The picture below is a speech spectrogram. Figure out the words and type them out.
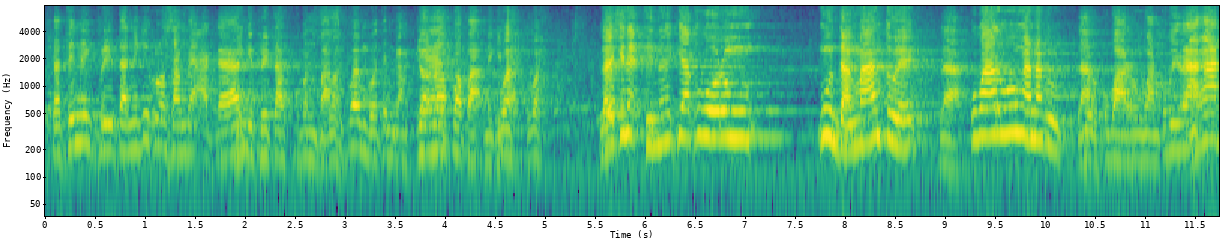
Dadi nek berita niki kula sampeaken Niki berita temen, Pak. supaya mboten kaget. Ya napa, Pak niki, Wah, wah. Lah iki nek dina iki aku urung ngundang mantu le. Lah. Ku warungan aku. Lah, kewarungan, kewirangan.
